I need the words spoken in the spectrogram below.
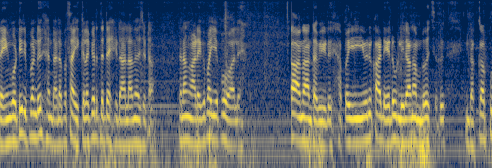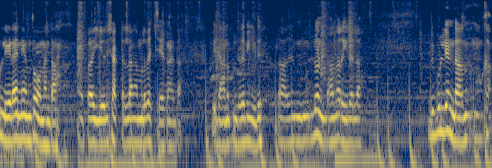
റെയിൻ കോട്ട് ഇരിപ്പുണ്ട്. എന്തായാലും അപ്പോൾ സൈക്കിളൊക്കെ എടുത്തിട്ടേ ഇടാലാന്ന് വെച്ചിട്ടാ. എന്നാലും അങ്ങാടേക്ക് പയ്യെ പോവാല്ലേ. കാണാൻ കേട്ടോ വീട്. അപ്പോൾ ഈ ഒരു കടയുടെ ഉള്ളിലാണ് നമ്മൾ വെച്ചത്. ഇതൊക്കെ പുള്ളിയുടെ തന്നെയാണെന്ന് തോന്നണ്ട. അപ്പോൾ ഈ ഒരു ഷട്ടറിലാണ് നമ്മൾ വെച്ചേക്കണം കേട്ടോ. ഇതാണ് പുള്ളിയുടെ വീട്. അതെല്ലാം ഉണ്ടാകുന്ന അറിയില്ലല്ലോ. ഒരു പുള്ളി ഉണ്ടായിരുന്നു. നോക്കാം.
